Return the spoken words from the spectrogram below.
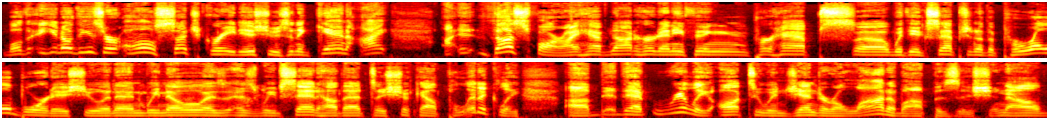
Well, you know, these are all such great issues. And again, I, I thus far, I have not heard anything, perhaps uh, with the exception of the parole board issue. And, and we know, as, as we've said, how that uh, shook out politically. Uh, that really ought to engender a lot of opposition. Now,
